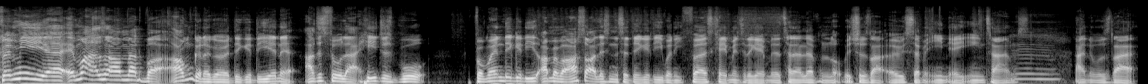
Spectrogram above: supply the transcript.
for me, yeah, it might sound mad, but I'm gonna go with Digga D in it. I just feel like he just brought. From when Digga D, I remember I started listening to Digga D when he first came into the game with the 10 11 lot, which was like oh 017, 18 times. And it was like,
